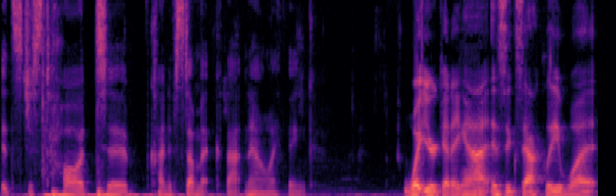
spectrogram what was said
it's just hard to kind of stomach that now. I think what you're getting at is exactly what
